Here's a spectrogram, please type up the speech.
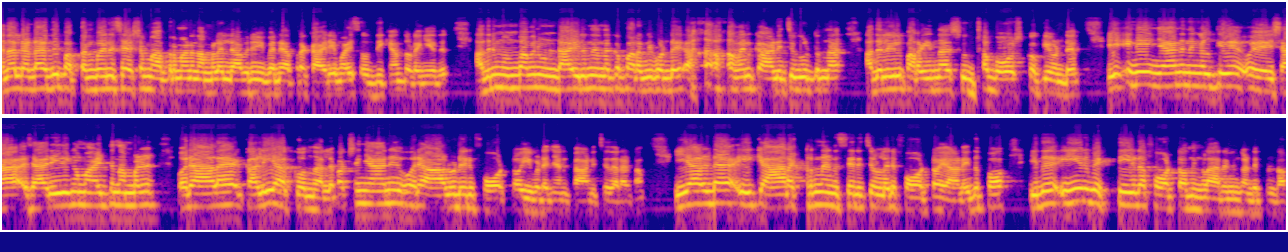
എന്നാൽ രണ്ടായിരത്തി പത്തൊൻപതിന് ശേഷം മാത്രമാണ് നമ്മളെല്ലാവരും ഇവനെ അത്ര കാര്യമായി ശ്രദ്ധിക്കാൻ തുടങ്ങിയത്. അതിനു മുമ്പ് അവൻ ഉണ്ടായിരുന്നു എന്നൊക്കെ പറഞ്ഞുകൊണ്ട് അവൻ കാണിച്ചു കൂട്ടുന്ന അതല്ലെങ്കിൽ പറയുന്ന ശുദ്ധ ബോഷ്കൊക്കെ ഉണ്ട്. ഇനി ഞാൻ നിങ്ങൾക്ക് ശാരീരികമായിട്ട് നമ്മൾ ഒരാളെ കളിയാക്കുമെന്നല്ല പക്ഷെ ഞാൻ ഒരാളുടെ ഒരു ഫോട്ടോ ഇവിടെ ഞാൻ കാണിച്ചു തരാട്ടോ ഇയാളുടെ ഈ ക്യാരക്ടറിനനുസരിച്ചുള്ള ഒരു ഫോട്ടോയാണ് ഇതിപ്പോ ഇത് ഈ ഒരു വ്യക്തിയുടെ ഫോട്ടോ നിങ്ങൾ ആരെങ്കിലും കണ്ടിട്ടുണ്ടോ?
